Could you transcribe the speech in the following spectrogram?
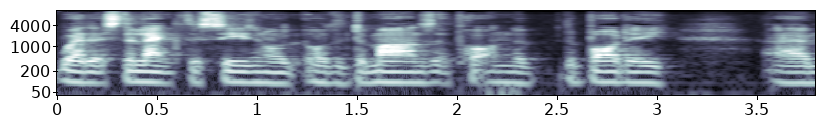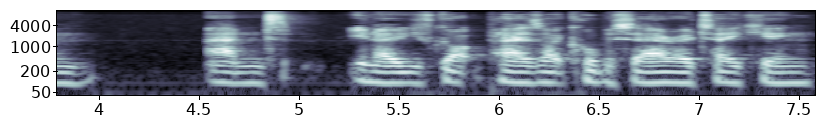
whether it's the length of the season or, or the demands that are put on the the body. Um, and you know you've got players like Corbisiero taking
